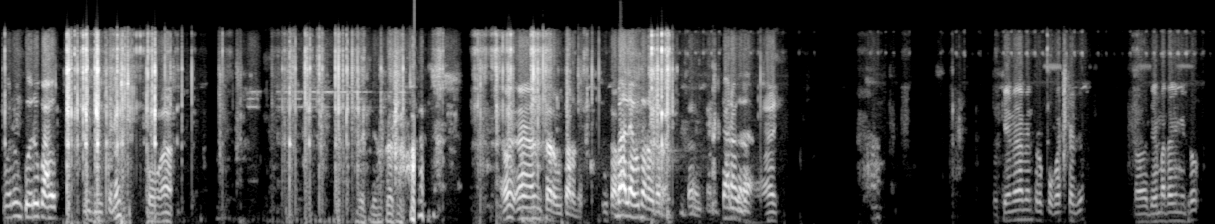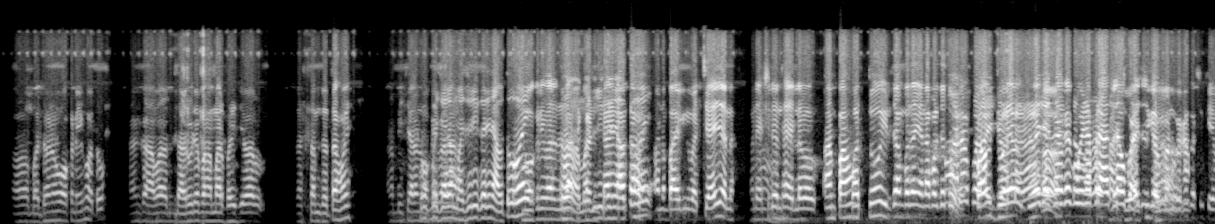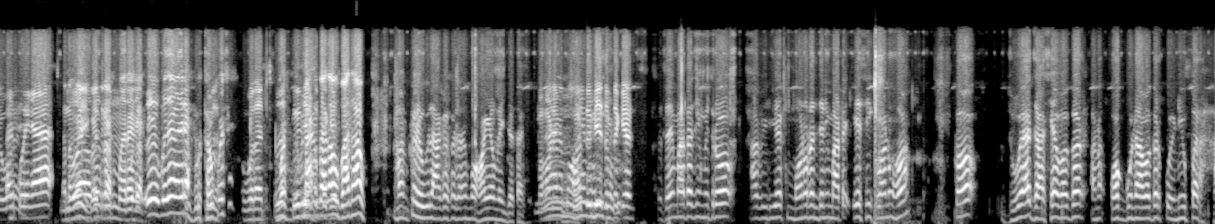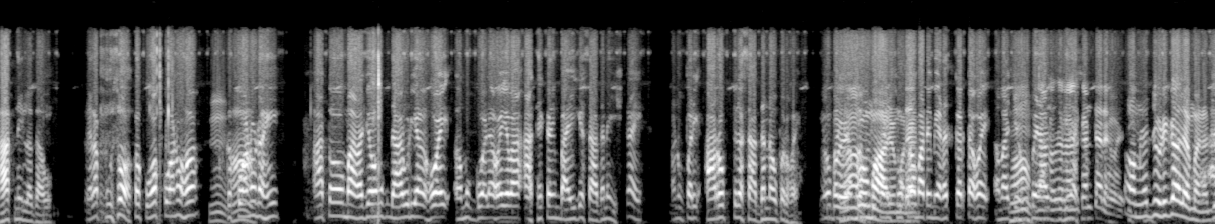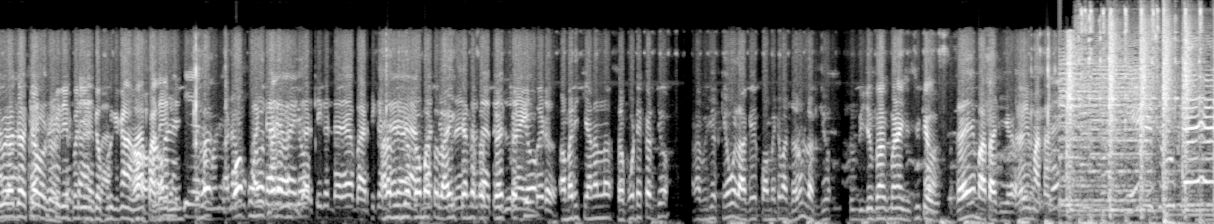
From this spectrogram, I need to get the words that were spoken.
કોરું કોરું પાવ એ દિવસે નહીં. ઓવા હા. ઓય, એ, એ, ઉતારો ઉતારો ઉતારો. ભલે ઉતારો ઉતારો. ઉતારો, ઉતારો. ઉતારો ઉતારો તો કેમેરામેન થોડો ફોકસ કરજો. જય માતાજી મિત્રો. બધાનો વોક નહીં હોતો કારણ કે આવા દારૂડે પણ અમારા ભાઈ જેવા રસ્તામાં જતા હોય અને બિચારા નોકરી મજૂરી કરીને આવતો હોય. નોકરી વાળા મજૂરી કરીને આવતા આવતા હોય. અને બાઇકની વચ્ચે આવી જાય ને અને એક્સિડન્ટ થાય એટલે આમ પાવ બધો ઇલ્ઝામ બધા એના પર જતો. પાવ જોયા જોયા જતા કે કોઈના પર હાથ લાવ પડે શું જોયા? કશું કોઈના અને ઓય, મરે બધા ઊભો તું કાકા થાવ. મન કઈ એવું લાગે કે તમે મોહણી લઈ જતા છે. મહોણે- તો બે શબ્દ કે જય માતાજી મિત્રો આ વીડિયો એક મનોરંજન માટે એ શીખવાનું હ કે જોયા જાસ્યા વગર અને કોક ગુના વગર કોઈની ઉપર હાથ નહીં લગાવો. પેલા પૂછો કે કોક કોનો હ. કે કોનો નહીં? આ તો મારા જેવા અમુક દારૂડિયા હોય અમુક ગોળા હોય એવા હાથે કરીને બાઈ કે સાધને ઈષ્ટાય અને ઉપર આરોપ પેલા સાધનના ઉપર હોય. માટે મહેનત કરતા હોય અમારે. અમને જોડી ગાલે મને જોયા. અમારી ચેનલને સપોર્ટ કરજો. અને આ વીડિયો કેવો લાગે કોમેન્ટમાં જરૂર લખજો. તો બીજો ભાગ બનાવી શું કેવું? જય માતાજી. જય માતાજી. It is okay.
